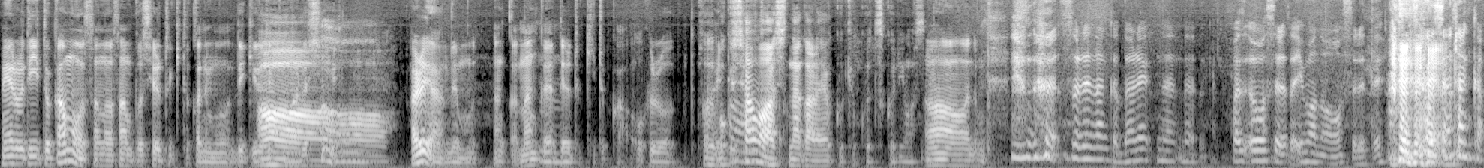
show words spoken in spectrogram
メロディーとかもその散歩してる時とかにもできる時もあるし。ああるやん。でもなんかなんかやってる時とか、お風呂ーそうとか僕シャワーしながらよく曲作ります、ね、ああでもそれなんか誰ななあ忘れた。今のは忘れて。なんか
